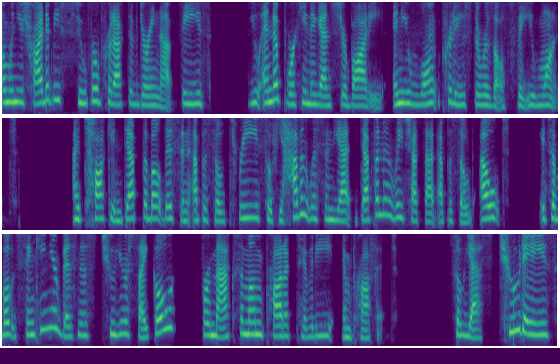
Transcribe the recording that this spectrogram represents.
And when you try to be super productive during that phase, you end up working against your body and you won't produce the results that you want. I talk in depth about this in episode three. So if you haven't listened yet, definitely check that episode out. It's about syncing your business to your cycle for maximum productivity and profit. So, yes, two days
